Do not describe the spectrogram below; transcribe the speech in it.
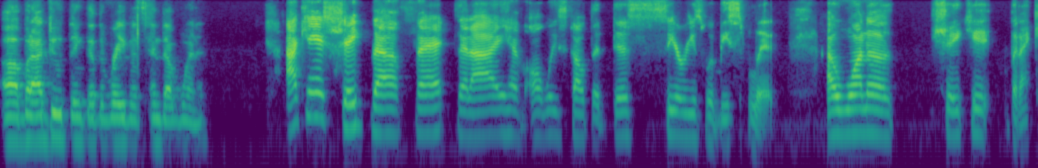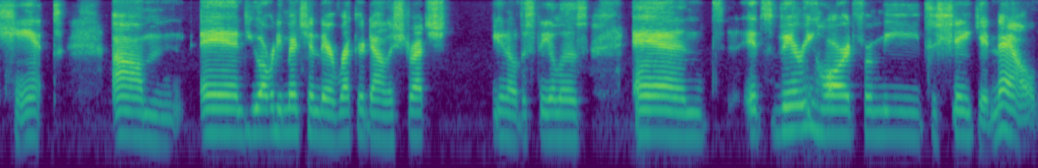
Uh, but I do think that the Ravens end up winning. I can't shake the fact that I have always felt that this series would be split. I want to shake it, but I can't. Um, and you already mentioned their record down the stretch, you know, the Steelers, and it's very hard for me to shake it. Now,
